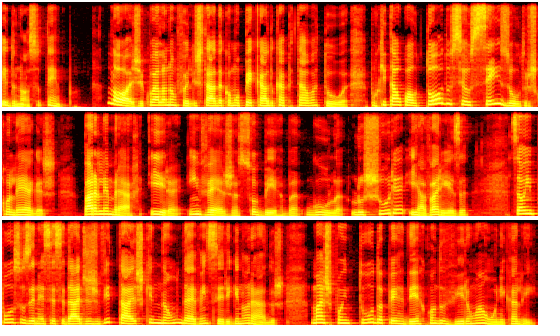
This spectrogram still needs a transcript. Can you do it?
e do nosso tempo. Lógico, ela não foi listada como pecado capital à toa, porque, tal qual todos seus seis outros colegas, para lembrar ira, inveja, soberba, gula, luxúria e avareza, são impulsos e necessidades vitais que não devem ser ignorados, mas põem tudo a perder quando viram a única lei.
